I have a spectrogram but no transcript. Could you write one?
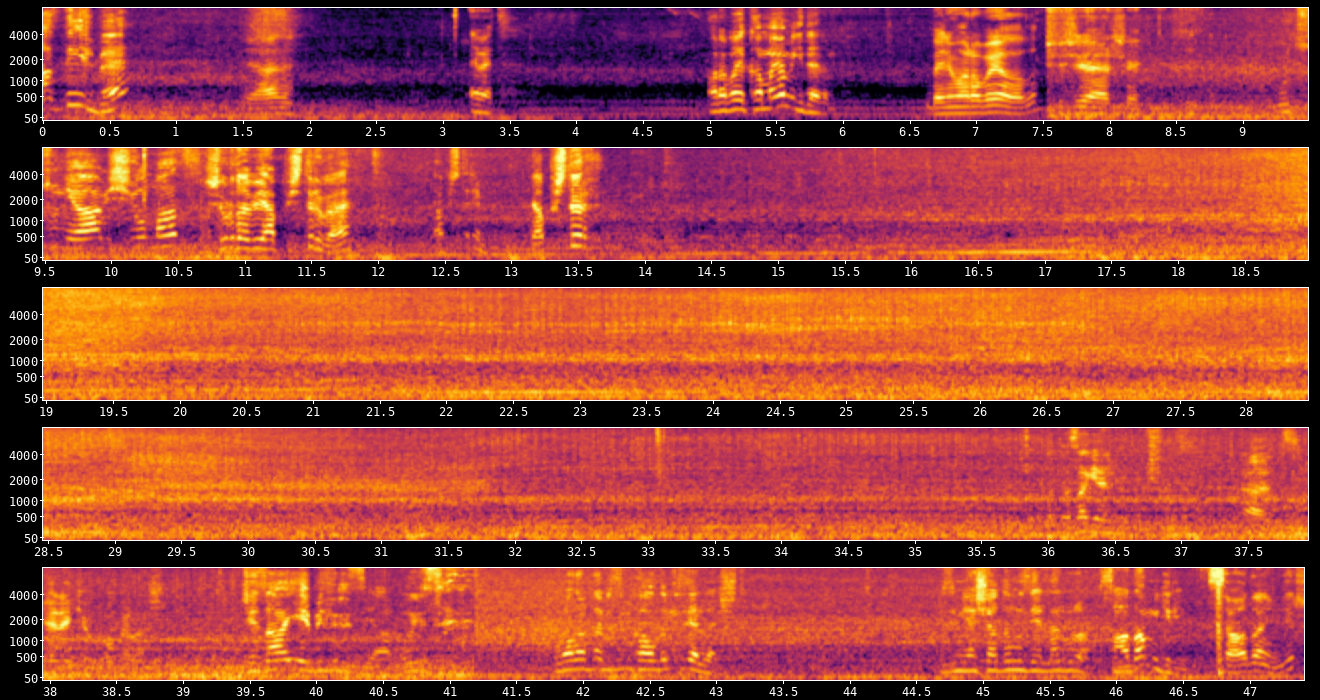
Az değil be. Yani. Evet. Araba yıkamaya mı gidelim? Benim arabayı alalım. Şişiyor her şey. Uçsun ya bir şey olmaz. Şurada bir yapıştır be. Yapıştırayım mı? Yapıştır. Çok da gaza gelmiyormuş. Evet. Gerek yok o kadar. Ceza yiyebiliriz ya o yüzden. Buralarda bizim kaldığımız yerler işte. Bizim yaşadığımız yerler bura. Sağdan mı gireyim? Sağdan gir.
